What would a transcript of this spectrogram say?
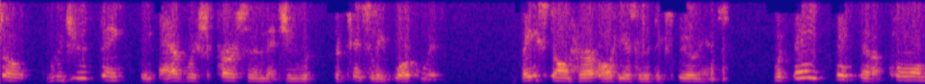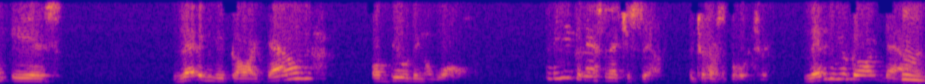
So would you think the average person that you would potentially work with, based on her or his lived experience, would they think that a poem is letting your guard down or building a wall? I mean, you can answer that yourself in terms of poetry. Letting your guard down hmm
